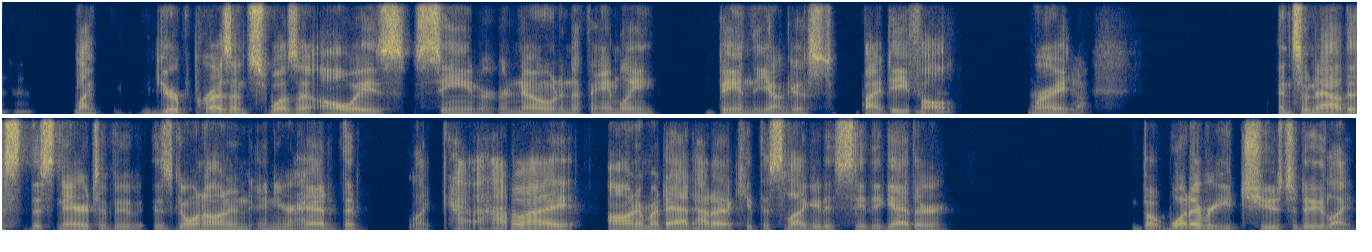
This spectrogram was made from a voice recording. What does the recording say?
Mm-hmm. Like your presence wasn't always seen or known in the family being the youngest by default, mm-hmm. right? Yeah. And so now this this narrative is going on in, in your head that like how, how do I honor my dad? How do I keep this legacy together? But whatever you choose to do, like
